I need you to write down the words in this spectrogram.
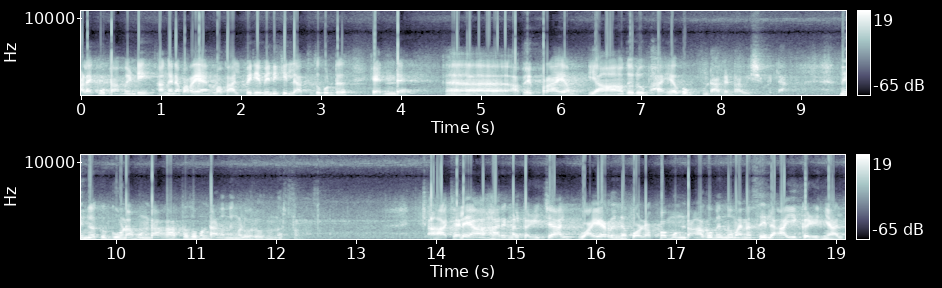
ആളെ കൂട്ടാൻ വേണ്ടി അങ്ങനെ പറയാനുള്ള താല്പര്യം എനിക്കില്ലാത്തത് കൊണ്ട് എന്റെ അഭിപ്രായം യാതൊരു ഭയവും ഉണ്ടാകേണ്ട ആവശ്യമില്ല. നിങ്ങൾക്ക് ഗുണമുണ്ടാകാത്തത് കൊണ്ടാണ് നിങ്ങൾ ഓരോന്നും നിർത്തുന്നത്. ആ ചില ആഹാരങ്ങൾ കഴിച്ചാൽ വയറിന് കുഴപ്പമുണ്ടാകുമെന്ന് മനസ്സിലായി കഴിഞ്ഞാൽ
